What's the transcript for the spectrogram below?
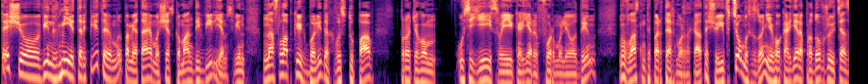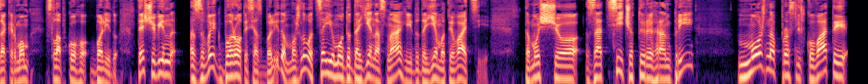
те, що він вміє терпіти, ми пам'ятаємо ще з команди Вільямс. Він на слабких болідах виступав протягом. Усієї своєї кар'єри в Формулі 1. Ну, власне, тепер теж можна сказати, що і в цьому сезоні його кар'єра продовжується за кермом слабкого боліду. Те, що він звик боротися з болідом, можливо, це йому додає наснаги і додає мотивації. Тому що за ці чотири гран-прі можна прослідкувати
